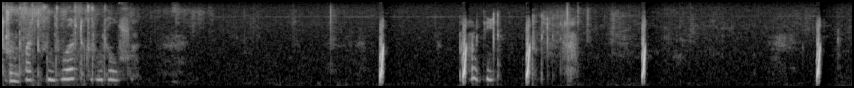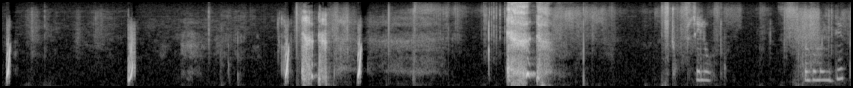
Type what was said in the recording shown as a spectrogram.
Turuncu var, turuncu var, turuncu olsun. Ha, değil. Bu da değil. Çok güzel oldu. Odama gidip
